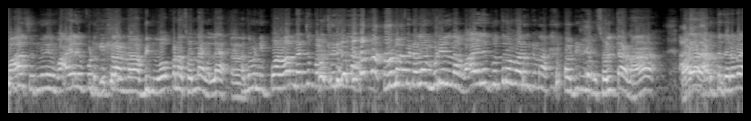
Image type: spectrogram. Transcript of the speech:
பாஸ் வந்து வாயில போட்டு குத்துறாண்ணா அப்படின்னு ஓப்பனா சொன்னாங்கல்ல. அந்த மாதிரி நீ போனா நடிச்ச படம் சரியில்லை உள்ள போயிட்டாலும் முடியலண்ணா வாயில குத்துற மாதிரி இருக்குண்ணா அப்படின்னு நீங்க சொல்லிட்டானா. அடுத்த தடவை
